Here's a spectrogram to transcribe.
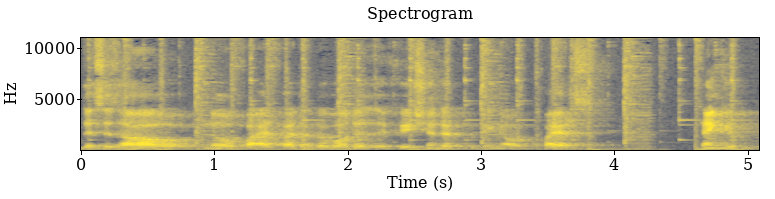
this is how you know firefighter robot is efficient at putting out fires. Thank you.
